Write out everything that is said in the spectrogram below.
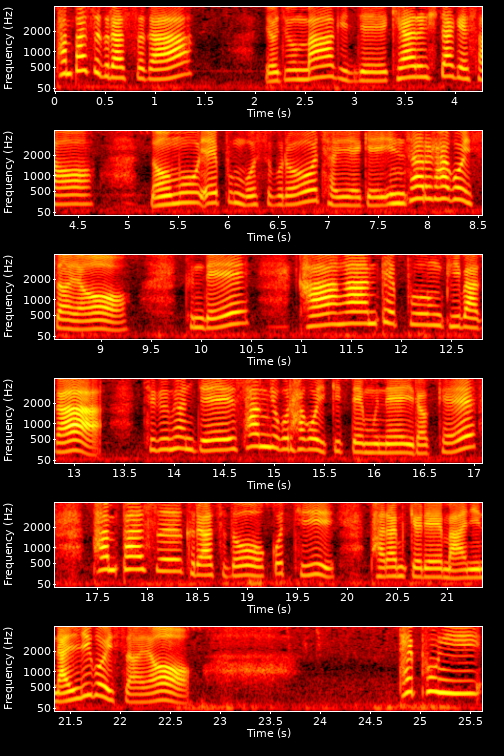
팜파스 그라스가 요즘 막 이제 개화를 시작해서 너무 예쁜 모습으로 저희에게 인사를 하고 있어요. 근데 강한 태풍 비바가 지금 현재 상륙을 하고 있기 때문에 이렇게 팜파스 그라스도 꽃이 바람결에 많이 날리고 있어요. 태풍이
